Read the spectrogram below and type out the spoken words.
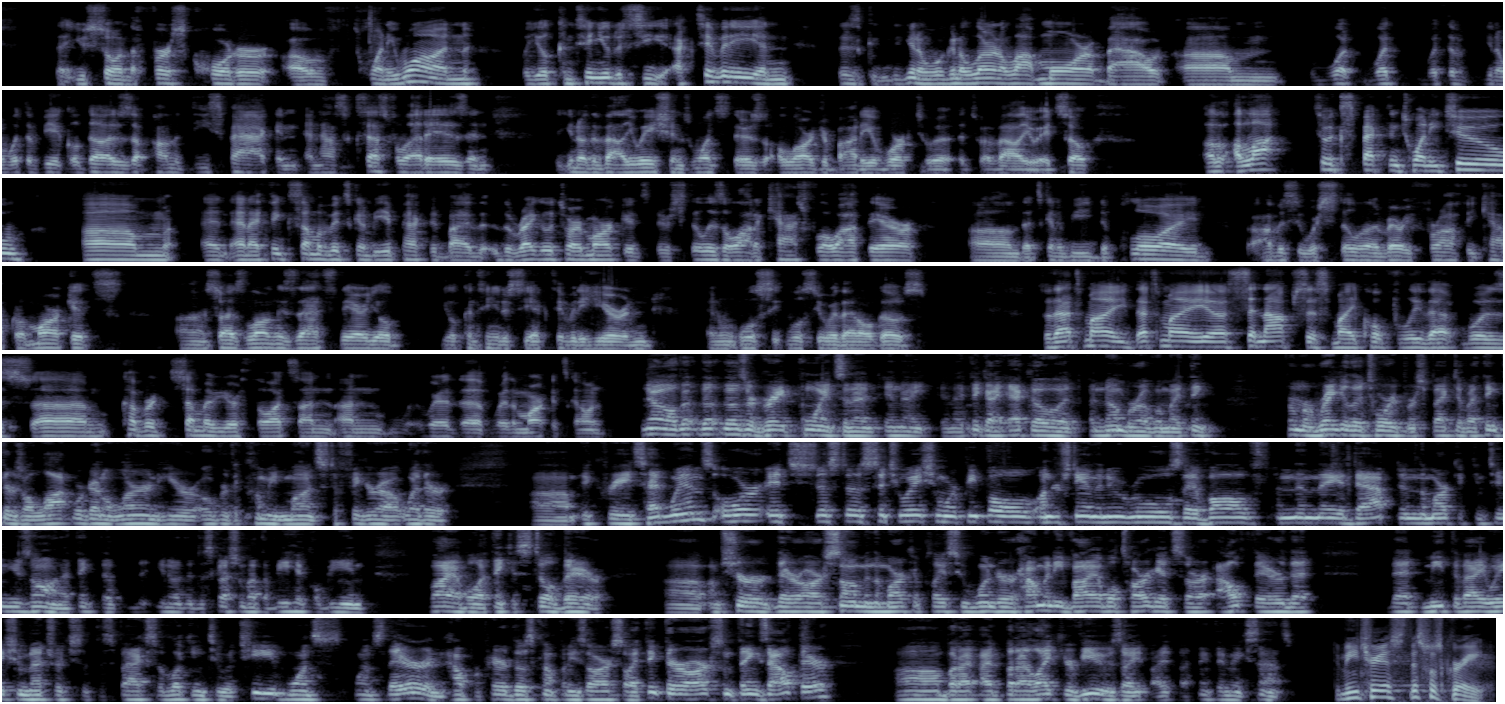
that you saw in the first quarter of 21, but you'll continue to see activity and there's you know we're going to learn a lot more about um, what what what the you know what the vehicle does upon the de-SPAC and, and how successful that is and you know the valuations once there's a larger body of work to to evaluate. So a, a lot to expect in 22. Um, and, and I think some of it's going to be impacted by the, the, regulatory markets. There still is a lot of cash flow out there um, that's going to be deployed. Obviously, we're still in a very frothy capital markets. Uh, so as long as that's there, you'll you'll continue to see activity here, and and we'll see we'll see where that all goes. So that's my that's my uh, synopsis, Mike. Hopefully that was um, covered some of your thoughts on on where the where the market's going. No, th- th- those are great points, and I, and I and I think I echo a, a, number of them. I think from a regulatory perspective, I think there's a lot we're going to learn here over the coming months to figure out whether um, it creates headwinds or it's just a situation where people understand the new rules, they evolve, and then they adapt, and the market continues on. I think that you know the discussion about the vehicle being viable, I think, is still there. Uh, I'm sure there are some in the marketplace who wonder how many viable targets are out there that that meet the valuation metrics that the SPACs are looking to achieve once once there, and how prepared those companies are. So I think there are some things out there, uh, but I, I, but I like your views. I, I, I think they make sense. Demetrios, this was great.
